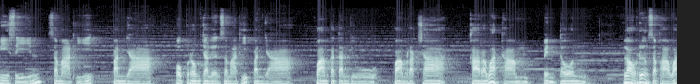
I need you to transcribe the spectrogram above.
มีศีล สมาธิ ปัญญา อบรมเจริญสมาธิปัญญา ความกตัญญู ความรักชาติ คารวะธรรม เป็นต้น เล่าเรื่องสภาวะ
